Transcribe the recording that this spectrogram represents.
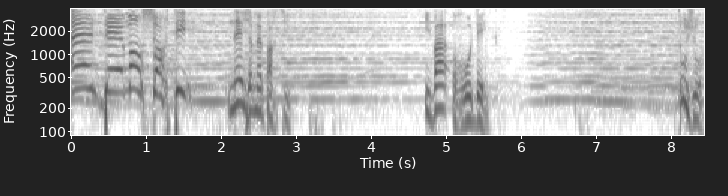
un démon sorti n'est jamais parti. Il va rôder. Toujours.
